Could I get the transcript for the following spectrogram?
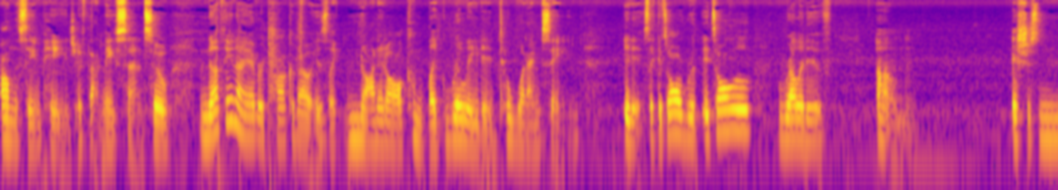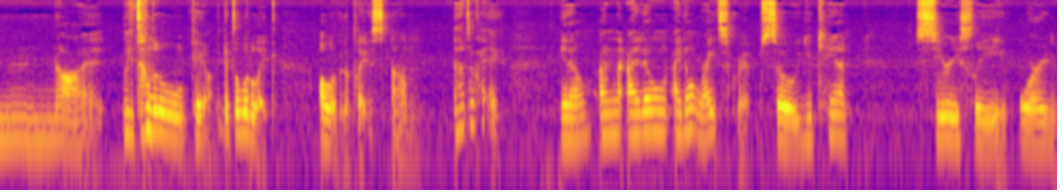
on the same page if that makes sense. So nothing i ever talk about is like not at all com- like related to what i'm saying. It is. Like it's all re- it's all relative um it's just not like it's a little chaotic. It's a little like all over the place. Um and that's okay. You know i'm i don't i don't write scripts so you can't seriously or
